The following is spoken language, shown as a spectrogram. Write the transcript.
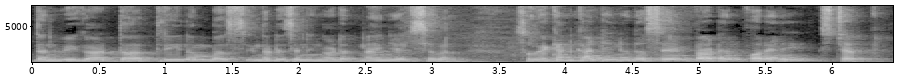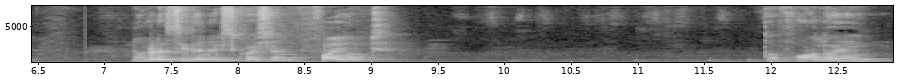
then we got the three numbers in the descending order 987 so we can continue the same pattern for any step. Now let us see the next question. Find the following.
